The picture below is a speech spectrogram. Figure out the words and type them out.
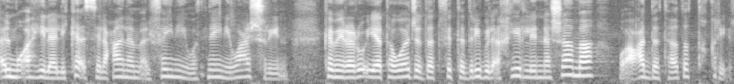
المؤهلة لكأس العالم 2022 كاميرا رؤية تواجدت في التدريب الأخير للنشامة وأعدت هذا التقرير.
